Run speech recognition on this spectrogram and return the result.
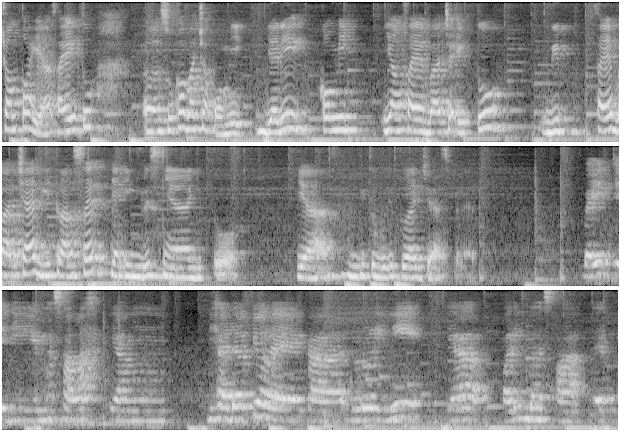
contoh ya, saya itu eh, suka baca komik. Jadi komik yang saya baca itu di, saya baca di translate yang Inggrisnya gitu. Ya, begitu-begitu aja sebenarnya. Baik, jadi masalah yang dihadapi oleh Kak Nurul ini ya paling bahasa eh,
